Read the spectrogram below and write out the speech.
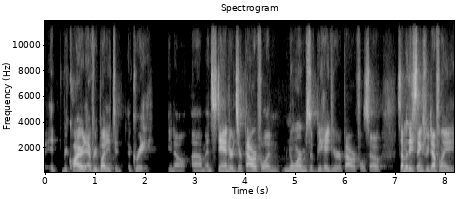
it required everybody to agree you know um, and standards are powerful and norms of behavior are powerful. So some of these things we definitely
